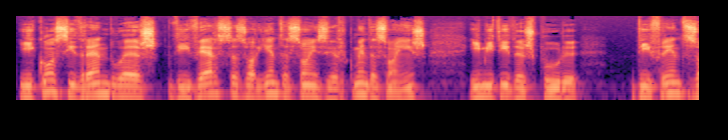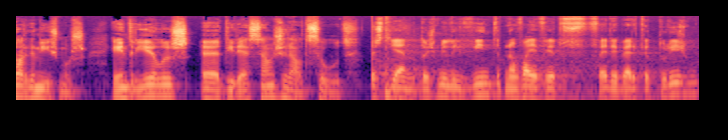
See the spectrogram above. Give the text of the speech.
e considerando as diversas orientações e recomendações emitidas por diferentes organismos, entre eles a Direção-Geral de Saúde. Este ano, 2020, não vai haver Feira Ibérica de Turismo,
